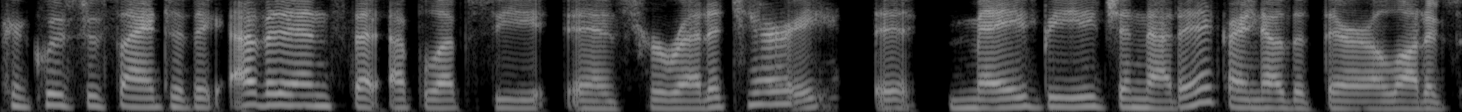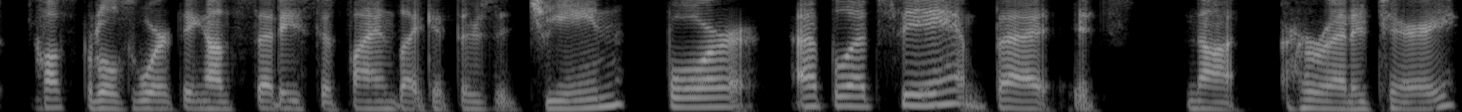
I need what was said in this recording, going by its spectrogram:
conclusive scientific evidence that epilepsy is hereditary. It may be genetic. I know that there are a lot of hospitals working on studies to find like if there's a gene for epilepsy, but it's not hereditary.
